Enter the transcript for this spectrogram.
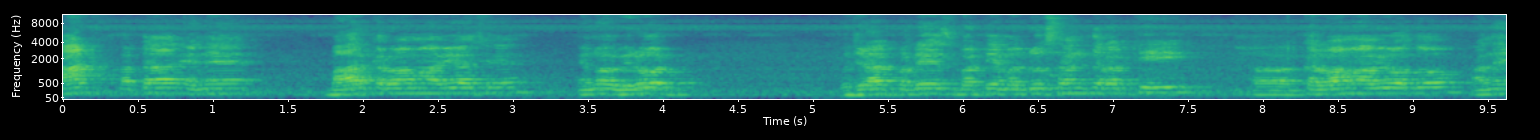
આઠ હતા એને બહાર કરવામાં આવ્યા છે. એનો વિરોધ ગુજરાત પ્રદેશ ભારતીય મજદૂર સંઘ તરફથી કરવામાં આવ્યો હતો અને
